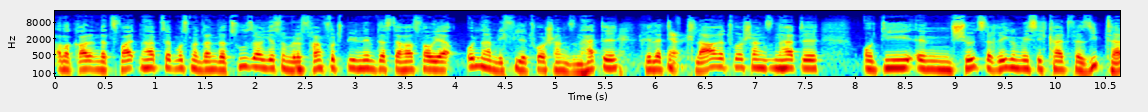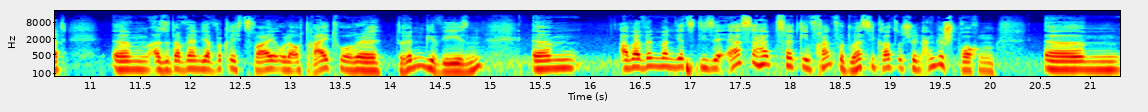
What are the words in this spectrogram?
Aber gerade in der zweiten Halbzeit muss man dann dazu sagen, jetzt wenn wir das Frankfurt-Spiel nehmen, dass der HSV ja unheimlich viele Torchancen hatte, relativ ja. klare Torchancen hatte und die in schönster Regelmäßigkeit versiebt hat. Ähm, also da wären ja wirklich zwei oder auch drei Tore drin gewesen. Ähm, aber wenn man jetzt diese erste Halbzeit gegen Frankfurt, du hast sie gerade so schön angesprochen, ähm,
